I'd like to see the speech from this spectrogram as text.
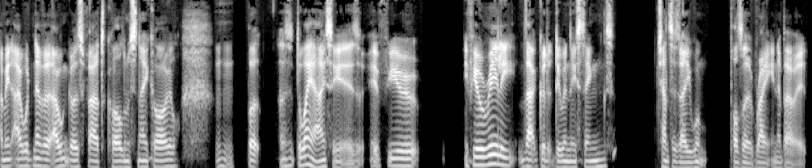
I mean, I would never, I wouldn't go as far to call them snake oil. hmm As- The way I see it is, if you if you're really that good at doing these things, chances are you won't bother writing about it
